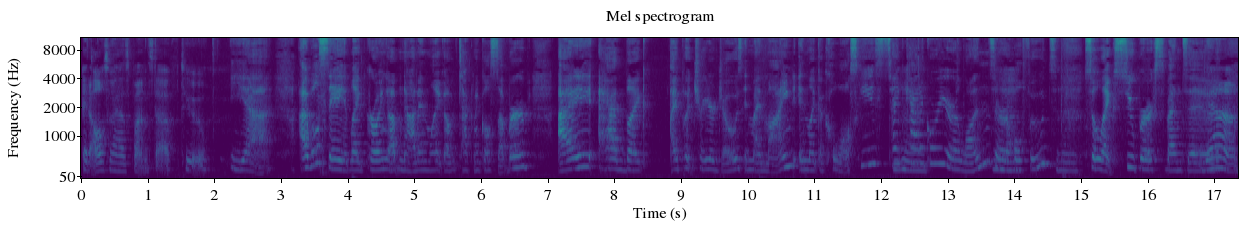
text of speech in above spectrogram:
it also has fun stuff too. Yeah. I will say, like, growing up not in like a technical suburb, I had like, I put Trader Joe's in my mind in like a Kowalski's type mm-hmm. category or a Lund's or a mm-hmm. Whole Foods. Mm-hmm. So, like, super expensive Yeah.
